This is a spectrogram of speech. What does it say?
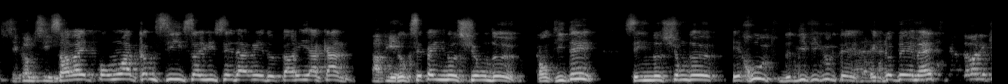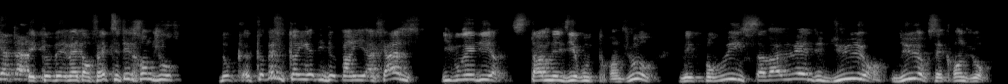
C'est comme si. Ça va être pour moi comme s'il s'agissait d'aller de Paris à Cannes. à. Donc, ce n'est pas une notion de quantité, c'est une notion de route, de difficulté. Et que Qatar. et que BMF, en fait, c'était 30 jours. Donc, quand même, quand il a dit de Paris à Cannes, il voulait dire Stam route 30 jours, mais pour lui, ça va lui être dur, dur ces 30 jours.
